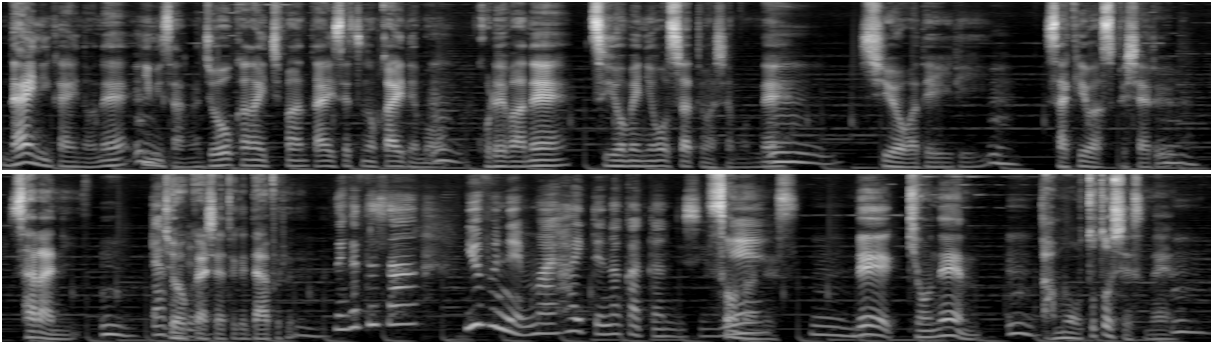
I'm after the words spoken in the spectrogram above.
第2回のねうん。由美さんが浄化が一番大切の回でも、うん。これはね強めにおっしゃってましたもんね、うん、塩はデイリー、うん、酒はスペシャル、うん、さらにうん、ダブル。浄化した時はダブル、うん。永田さん、湯船前入ってなかったんですよね。そうなんです、うん、で去年うん、あもう一昨年ですね、うん、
